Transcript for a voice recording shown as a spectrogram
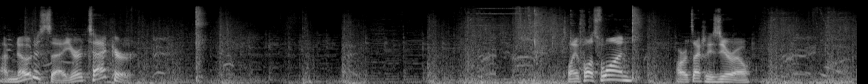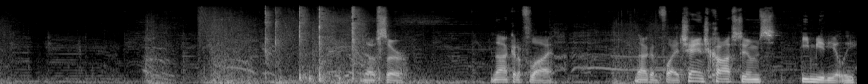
I've noticed that. You're a techer. 20 plus 1. Or it's actually 0. No, sir. Not gonna fly. Not gonna fly. Change costumes immediately.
